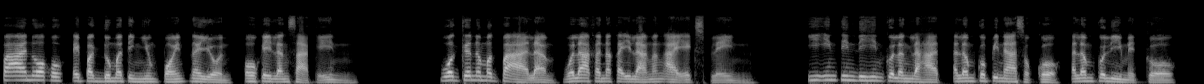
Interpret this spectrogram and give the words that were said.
Paano ako ay pag dumating yung point na yon, okay lang sa akin. Huwag ka na magpaalam, wala ka na kailangang i-explain. Iintindihin ko lang lahat, alam ko pinasok ko, alam ko limit ko.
